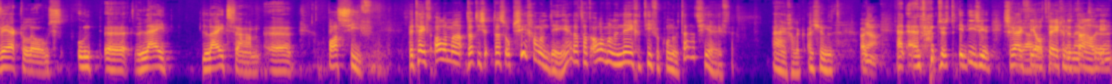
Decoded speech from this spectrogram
werkeloos, un, uh, leid, leidzaam, passief... Het heeft allemaal, dat is, dat is op zich al een ding, hè, dat dat allemaal een negatieve connotatie heeft. Eigenlijk, als je het Ja. En, en, dus in die zin schrijf je al tegen de taal in. Eh,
